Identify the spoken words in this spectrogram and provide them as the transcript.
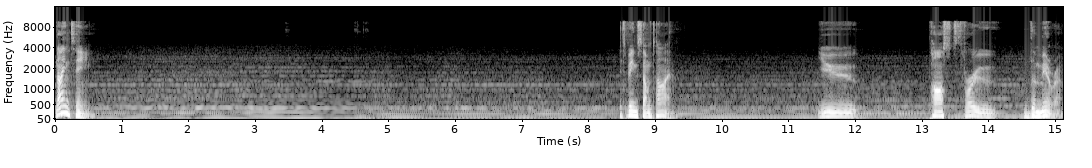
Nineteen. It's been some time. You passed through the mirror.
